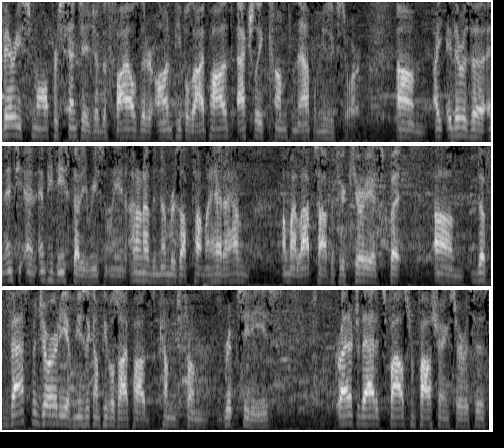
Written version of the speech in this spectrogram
very small percentage of the files that are on people's iPods actually come from the Apple Music Store. Um, I, there was a, an, NT, an NPD study recently, and I don't have the numbers off the top of my head. I have them on my laptop if you're curious, but um, the vast majority of music on people's iPods comes from RIP CDs. Right after that, it's files from file sharing services,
